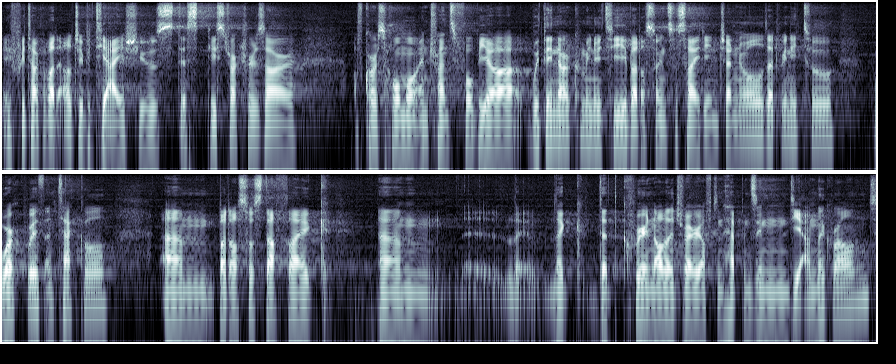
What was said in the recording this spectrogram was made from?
if we talk about LGBTI issues, this, these structures are, of course, homo and transphobia within our community, but also in society in general that we need to work with and tackle. Um, but also stuff like um, like that queer knowledge very often happens in the underground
